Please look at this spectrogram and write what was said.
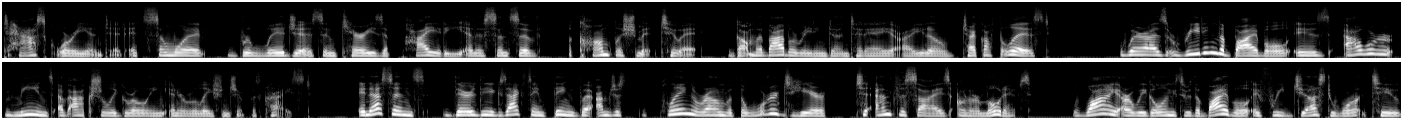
task oriented, it's somewhat religious and carries a piety and a sense of accomplishment to it. I got my Bible reading done today, I, you know, check off the list. Whereas reading the Bible is our means of actually growing in a relationship with Christ. In essence, they're the exact same thing, but I'm just playing around with the words here to emphasize on our motives. Why are we going through the Bible if we just want to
